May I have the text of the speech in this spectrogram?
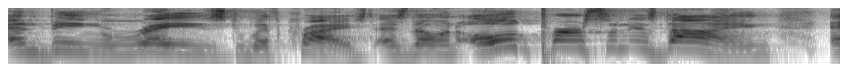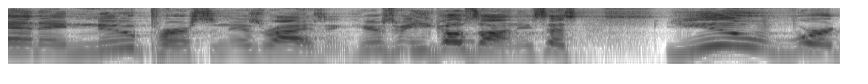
and being raised with Christ, as though an old person is dying and a new person is rising. Here's what he goes on. He says, You were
